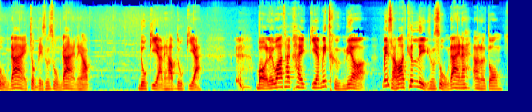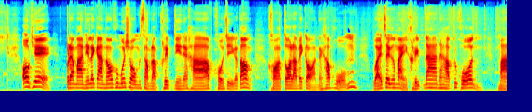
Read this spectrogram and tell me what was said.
สูงๆได้ จบหลีกสูงๆได้นะครับ ดูเกียร์นะครับ ดูเกียร์บอกเลยว่าถ้าใครเกียร์ไม่ถึงเนี่ย ไม่สามารถขึ้นหลีกสูงๆได้นะเอาเลยตรง โอเค ประมาณนี้แล้วกันเนาะคุณผู้ชมสำหรับคลิปนี้นะครับ โคจิก็ต้องขอตัวลาไปก่อนนะครับผม ไว้เจอกันใหม่คลิปหน้านะครับทุกคน มา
